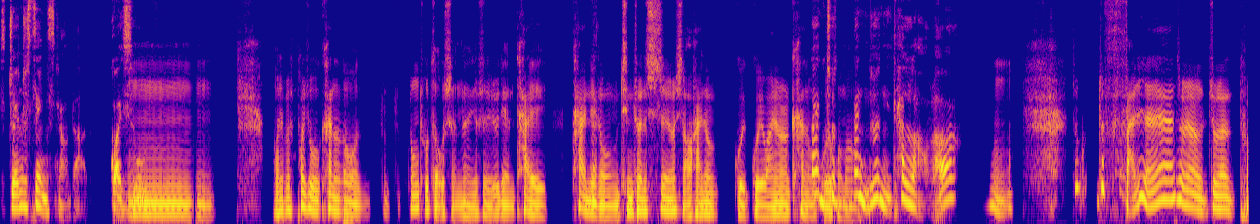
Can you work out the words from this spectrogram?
《Strange Things》长大的？怪奇物语。嗯嗯。我这不，或许我看到我中途走神了，就是有点太太那种青春期那种小孩那种鬼鬼玩意儿看的鬼火吗？那你就是你太老了。嗯，就就烦人啊！就让就让突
